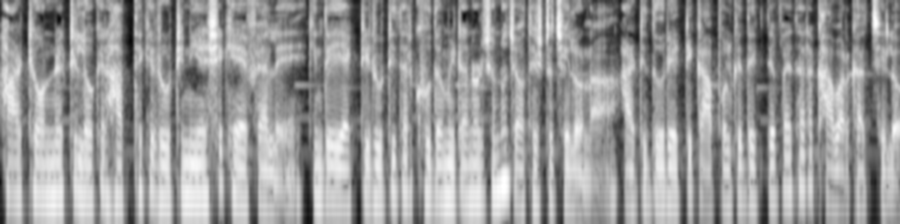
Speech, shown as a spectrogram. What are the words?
হার্টি অন্য একটি লোকের হাত থেকে রুটি নিয়ে এসে খেয়ে ফেলে। কিন্তু এই একটি রুটি তার ক্ষুধা মেটানোর জন্য যথেষ্ট ছিল না। হার্টি দূরে একটি কাপলকে দেখতে পায় তারা খাবার খাচ্ছিল।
